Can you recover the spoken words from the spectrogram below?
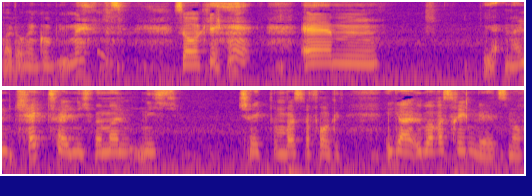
War doch ein Kompliment. So, okay. Ähm. Ja, man checkt halt nicht, wenn man nicht checkt, um was davor geht. Egal, über was reden wir jetzt noch?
